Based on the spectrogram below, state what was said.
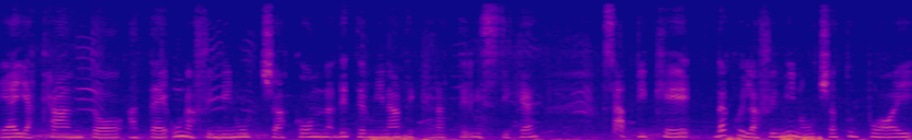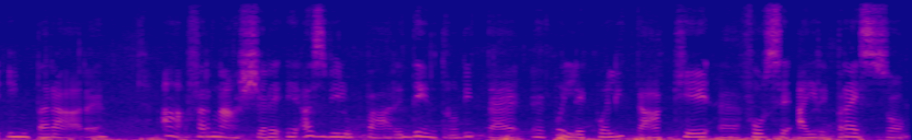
e hai accanto a te una femminuccia con determinate caratteristiche, sappi che da quella femminuccia tu puoi imparare a far nascere e a sviluppare dentro di te eh, quelle qualità che eh, forse hai represso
